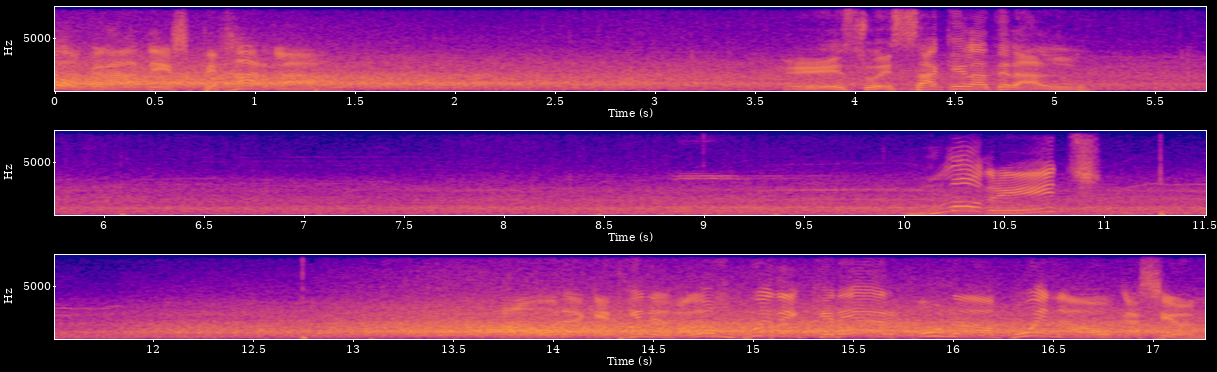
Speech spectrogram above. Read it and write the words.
Logra despejarla. Eso es saque lateral. Modric. Ahora que tiene el balón puede crear una buena ocasión.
